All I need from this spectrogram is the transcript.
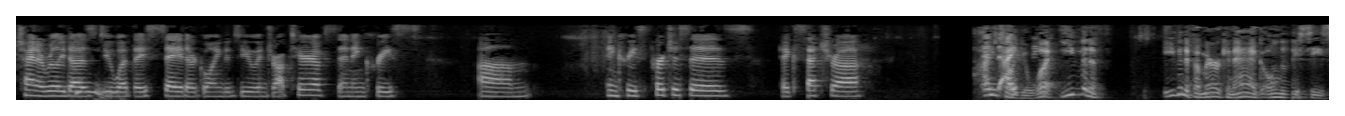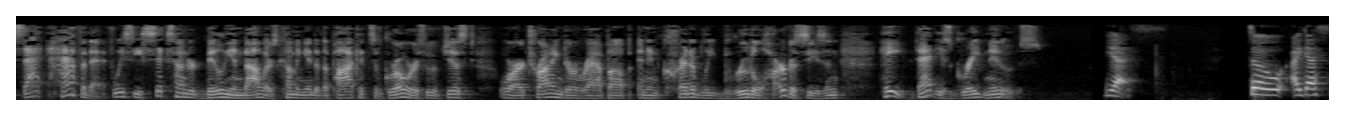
China really does do what they say they're going to do and drop tariffs and increase um, increase purchases, etc. I tell you think- what, even if even if American ag only sees half of that, if we see six hundred billion dollars coming into the pockets of growers who have just or are trying to wrap up an incredibly brutal harvest season, hey, that is great news. Yes. So I guess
